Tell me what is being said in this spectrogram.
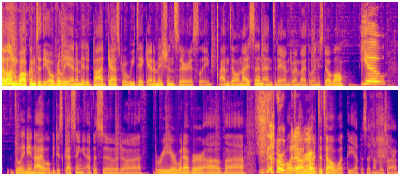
Hello and welcome to the Overly Animated Podcast where we take animation seriously. I'm Dylan Heisen and today I'm joined by Delaney Stovall. Yo. Delaney and I will be discussing episode uh, three or whatever of uh, or Voltron. whatever. Hard to tell what the episode numbers are.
